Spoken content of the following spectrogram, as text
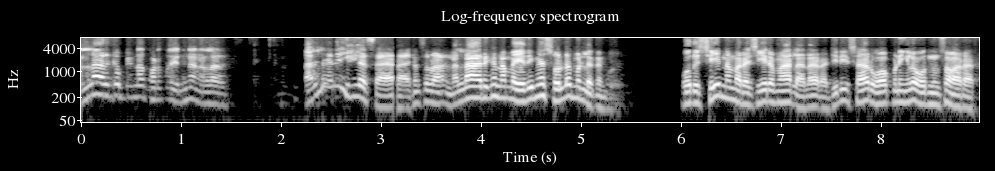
நல்லா இருக்கு அப்படின்னா படத்துல என்ன நல்லா இருக்கு? நல்லதே இல்ல சார். என்ன சொல்றேன் நல்லா இருக்கு. நம்ம எதுவுமே சொல்ல முடியல தம்பி. ஒரு சீன் நம்ம ரசிக்கிற மாதிரி இல்ல ரஜினி சார் ஓப்பனிங்ல ஒரு நிமிஷம் வராரு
